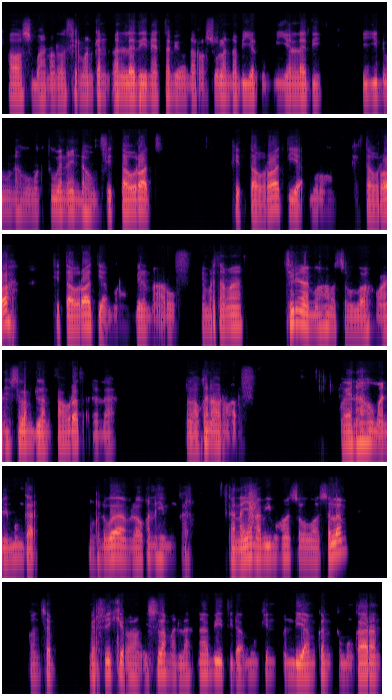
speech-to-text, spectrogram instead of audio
Allah Subhanahu wa taala firmankan alladzina yattabi'una rasulan nabiyyal ummiyal ladzi yajidunahu maktuban indahum fit Taurat fit Taurat ya'muruhum fit Taurah fit Taurat ya'muruhum bil ma'ruf. Yang pertama, ciri Nabi Muhammad sallallahu alaihi wasallam dalam Taurat adalah melakukan amar ma'ruf. Wa 'anil munkar Yang kedua, melakukan nahi mungkar. Karena Nabi Muhammad SAW konsep berpikir orang Islam adalah Nabi tidak mungkin mendiamkan kemungkaran.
